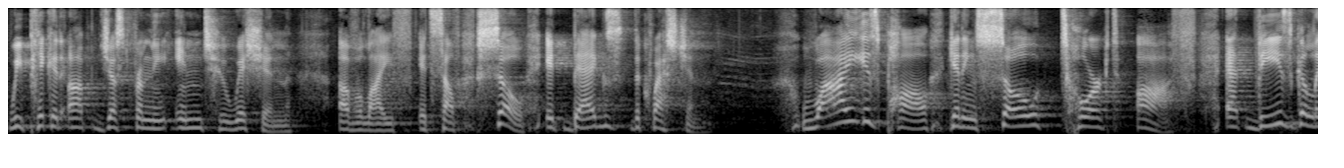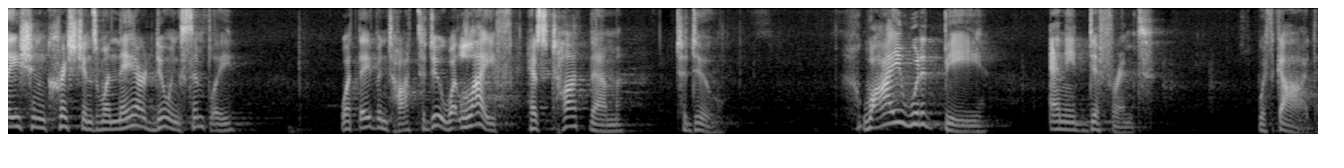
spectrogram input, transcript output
We pick it up just from the intuition of life itself. So it begs the question Why is Paul getting so torqued off at these Galatian Christians when they are doing simply what they've been taught to do, what life has taught them to do? Why would it be any different with God?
